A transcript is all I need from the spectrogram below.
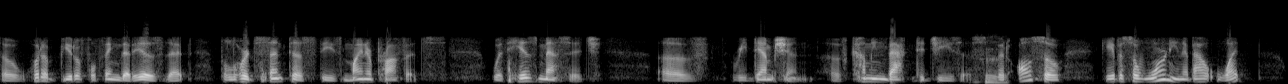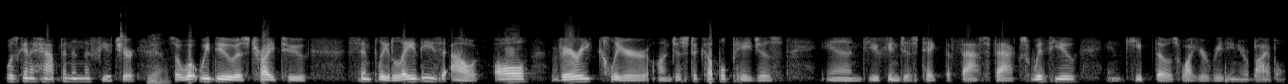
So, what a beautiful thing that is that the Lord sent us these minor prophets with His message of redemption, of coming back to Jesus, hmm. but also gave us a warning about what was going to happen in the future. Yeah. So, what we do is try to simply lay these out all very clear on just a couple pages and you can just take the fast facts with you and keep those while you're reading your Bible.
